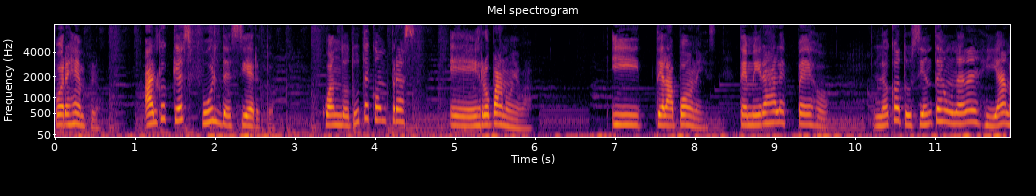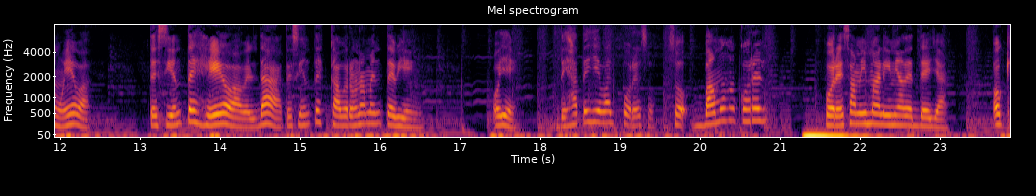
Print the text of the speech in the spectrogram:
Por ejemplo, algo que es full de cierto, cuando tú te compras eh, ropa nueva, y te la pones, te miras al espejo, loco, tú sientes una energía nueva. Te sientes geo, ¿verdad? Te sientes cabronamente bien. Oye, déjate llevar por eso. So, vamos a correr por esa misma línea desde ya. Ok,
